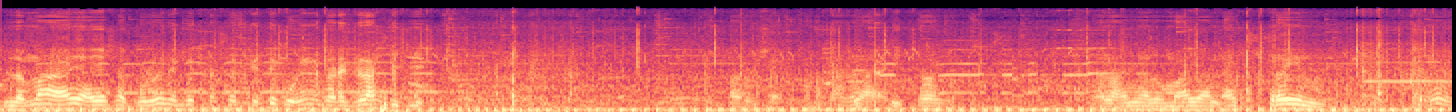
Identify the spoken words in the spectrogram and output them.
lemah ya ya sepuluh nyebut kaset itu kok ini gelas biji harus hati-hati coy. Jalannya lumayan ekstrim. Oh.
